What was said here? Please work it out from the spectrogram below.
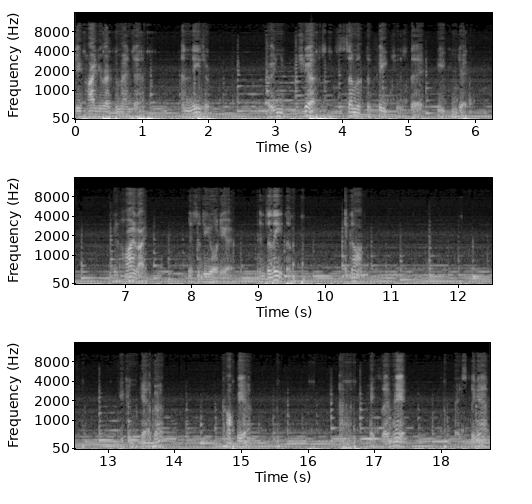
Do highly recommend it, and these are only just some of the features that you can do. You can highlight bits of the audio and delete them. They're gone. You can get a bit, copy it, and paste it over here. Paste it again.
